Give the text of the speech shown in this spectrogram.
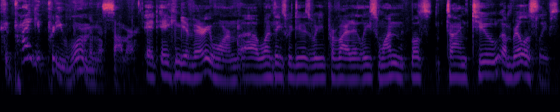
could probably get pretty warm in the summer. It, it can get very warm. Uh, one of the things we do is we provide at least one, most time two umbrella sleeves.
